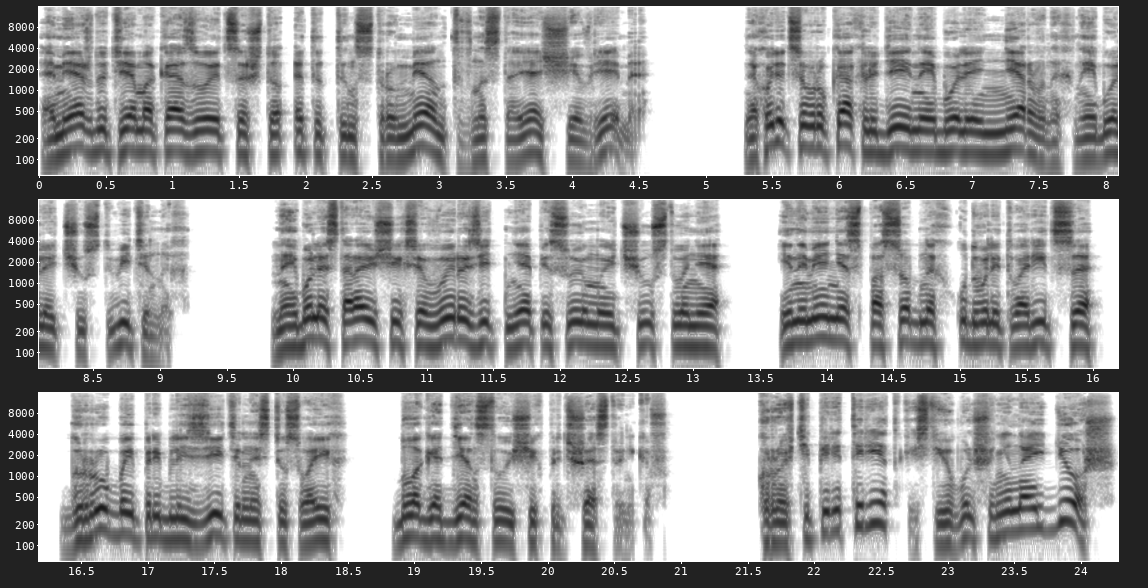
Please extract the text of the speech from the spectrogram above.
А между тем оказывается, что этот инструмент в настоящее время находится в руках людей наиболее нервных, наиболее чувствительных, наиболее старающихся выразить неописуемые чувствования и наименее способных удовлетвориться грубой приблизительностью своих благоденствующих предшественников. Кровь теперь это редкость, ее больше не найдешь.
